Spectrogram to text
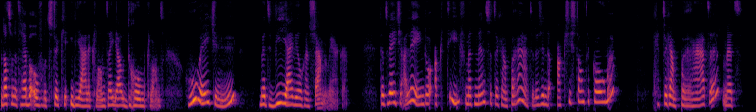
dat we het hebben over het stukje ideale klant, hè, jouw droomklant. Hoe weet je nu met wie jij wil gaan samenwerken? Dat weet je alleen door actief met mensen te gaan praten. Dus in de actiestand te komen, te gaan praten met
